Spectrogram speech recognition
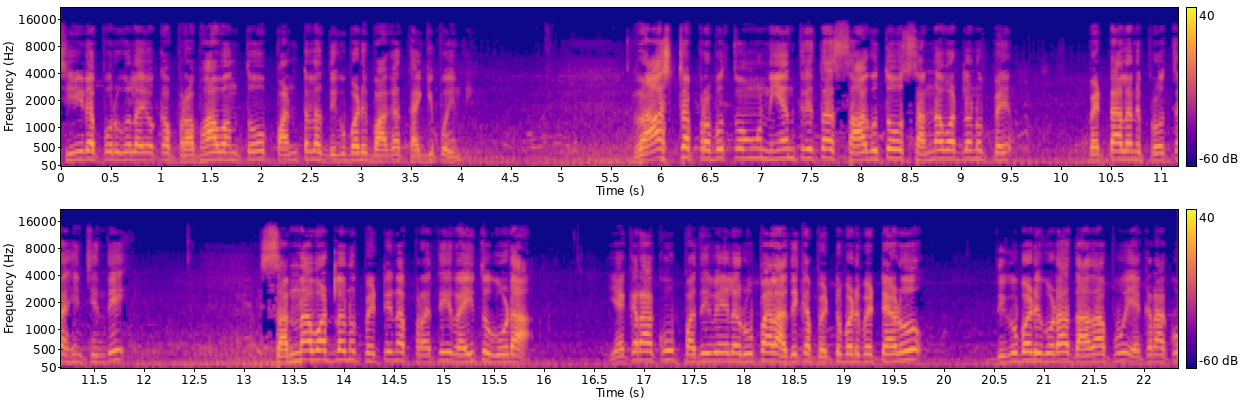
చీడ పురుగుల యొక్క ప్రభావంతో పంటల దిగుబడి బాగా తగ్గిపోయింది. రాష్ట్ర ప్రభుత్వం నియంత్రిత సాగుతో సన్నవడ్లను పె- పెట్టాలని ప్రోత్సహించింది. సన్నవడ్లను పెట్టిన ప్రతి రైతు కూడా ఎకరాకు పదివేల రూపాయల అధిక పెట్టుబడి పెట్టాడు. దిగుబడి కూడా దాదాపు ఎకరాకు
